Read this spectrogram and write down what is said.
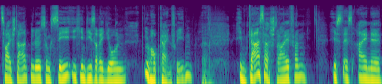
Zwei-Staaten-Lösung sehe ich in dieser Region überhaupt keinen Frieden. Ja. Im Gazastreifen ist es eine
